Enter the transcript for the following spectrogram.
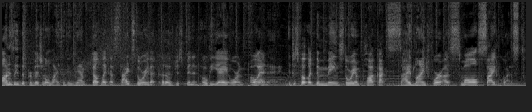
Honestly, the provisional license exam felt like a side story that could have just been an OVA or an ONA. It just felt like the main story and plot got sidelined for a small side quest.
